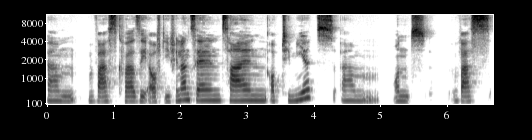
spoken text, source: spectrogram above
ähm, was quasi auf die finanziellen Zahlen optimiert ähm, und was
